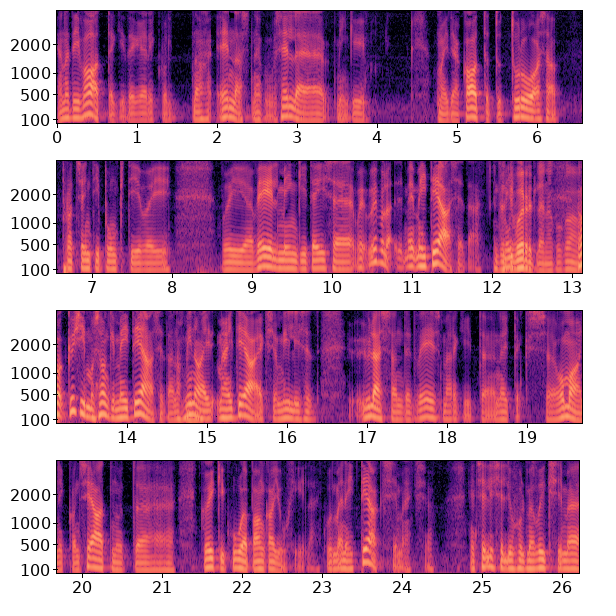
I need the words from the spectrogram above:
ja nad ei vaatagi tegelikult noh, ennast nagu selle mingi ma ei tea, kaotatud turuosa protsendipunkti või või veel mingi teise, või võib-olla me, me ei tea seda. et nad ei võrdle nagu ka? no küsimus ongi, me ei tea seda, noh mina ei, ma ei tea, eks ju, millised ülesanded või eesmärgid äh, näiteks äh, omanik on seadnud äh, kõigi kuue panga juhile. kui me neid teaksime, eks ju, et sellisel juhul me võiksime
